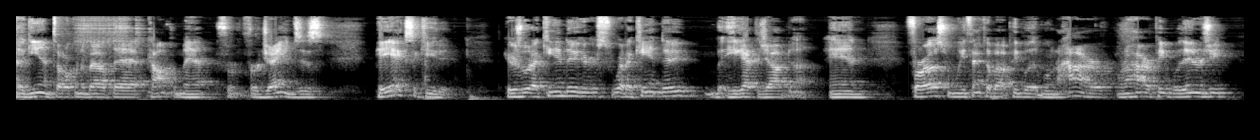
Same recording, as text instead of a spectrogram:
Again, talking about that compliment for, for James is he executed. Here's what I can do. Here's what I can't do. But he got the job done. And for us, when we think about people that we want to hire, want to hire people with energy.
